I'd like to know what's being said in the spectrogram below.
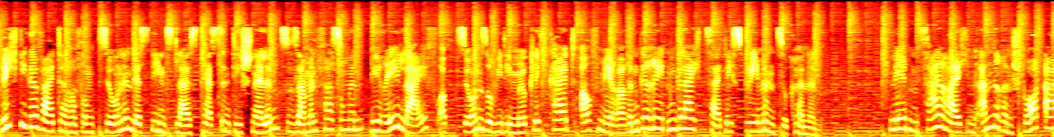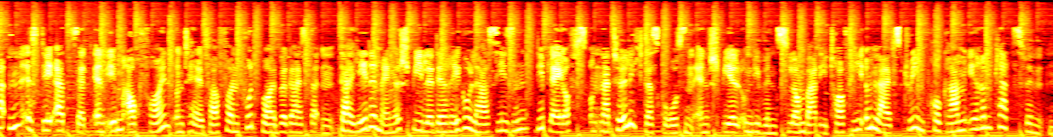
Wichtige weitere Funktionen des Dienstleisters sind die schnellen Zusammenfassungen, die Re-Live-Option sowie die Möglichkeit, auf mehreren Geräten gleichzeitig streamen zu können. Neben zahlreichen anderen Sportarten ist DRZN eben auch Freund und Helfer von Football-Begeisterten, da jede Menge Spiele der Regular Season, die Playoffs und natürlich das großen Endspiel um die Vince Lombardi Trophy im Livestream-Programm ihren Platz finden.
